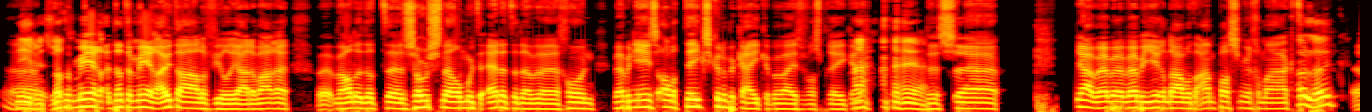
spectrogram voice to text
Meer in zat. dat, er meer, dat er meer uit te halen viel. Ja, er waren, we, we hadden dat eh, zo snel moeten editen dat we gewoon. We hebben niet eens alle takes kunnen bekijken, bij wijze van spreken. Ja. Dus eh, ja, we hebben, we hebben hier en daar wat aanpassingen gemaakt. Oh, leuk. Eh,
